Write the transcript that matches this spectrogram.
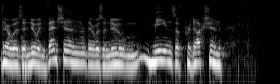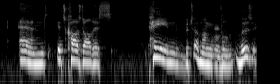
There was a new invention. There was a new means of production. And it's caused all this pain among hmm. the losers.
